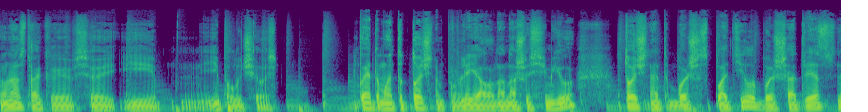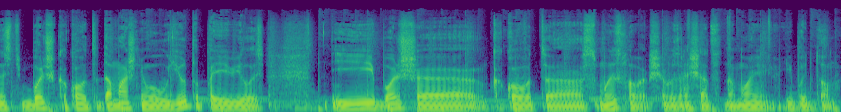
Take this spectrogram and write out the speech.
у нас так и все и, и получилось. Поэтому это точно повлияло на нашу семью, точно это больше сплотило, больше ответственности, больше какого-то домашнего уюта появилось и больше какого-то смысла вообще возвращаться домой и быть дома.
